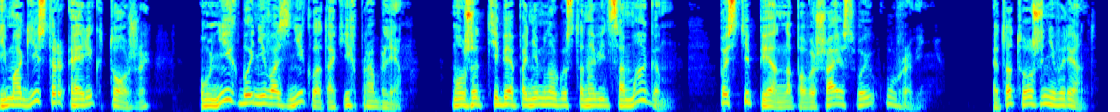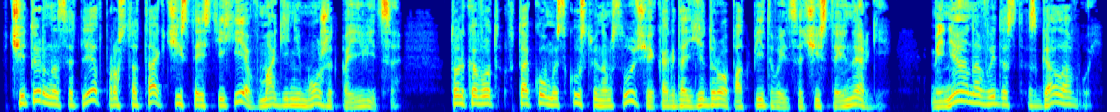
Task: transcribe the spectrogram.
и магистр Эрик тоже. У них бы не возникло таких проблем. Может, тебе понемногу становиться магом, постепенно повышая свой уровень? Это тоже не вариант. В 14 лет просто так чистая стихия в маге не может появиться. Только вот в таком искусственном случае, когда ядро подпитывается чистой энергией, меня она выдаст с головой.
